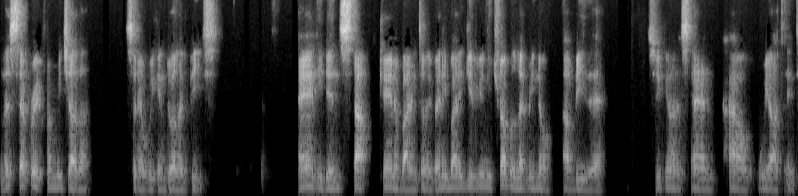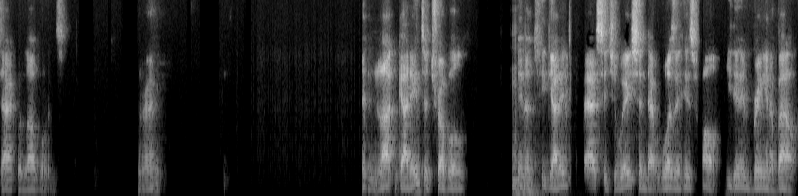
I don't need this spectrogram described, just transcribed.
Let's separate from each other so that we can dwell in peace. And he didn't stop caring about it until if anybody give you any trouble, let me know. I'll be there. So you can understand how we ought to interact with loved ones. Right? and Lot got into trouble. Mm-hmm. You know, he got into a bad situation that wasn't his fault. He didn't bring it about.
